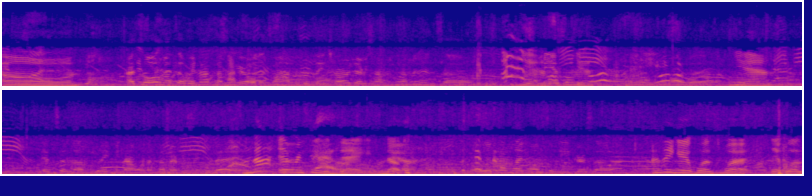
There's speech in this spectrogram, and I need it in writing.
Oh, I told them, I said, we're not coming here all the time because they charge every time we come in. So yeah. I mean, it's only but Yeah. it's enough to make me not want to come every single day. Not every single day. No. Yeah. We'll come like once a week or so. I think it was what? It was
